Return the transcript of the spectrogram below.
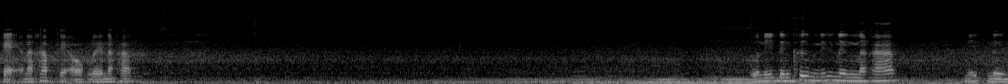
แกะนะครับ แกะออกเลยนะครับตัวนี้ดึงขึ้นนิดนึงนะครับ นิดหนึ่ง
